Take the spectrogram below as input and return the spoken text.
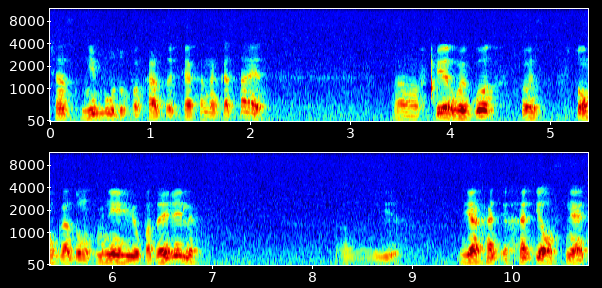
сейчас не буду показывать, как она катает. В первый год, то есть в том году, мне ее подарили. Я хотел снять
